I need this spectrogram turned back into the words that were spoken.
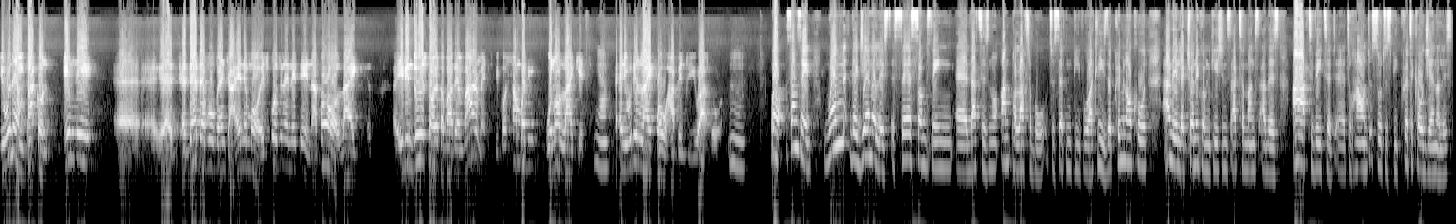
you wouldn't embark on any uh, uh, daredevil venture anymore, exposing anything at all, like even doing stories about the environment, because somebody will not like it, Yeah. and you wouldn't like what will happen to you afterwards. Mm. Well, something when the journalist says something uh, that is not unpalatable to certain people, at least the Criminal Code and the Electronic Communications Act, amongst others, are activated uh, to hound, so to speak, critical journalists.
